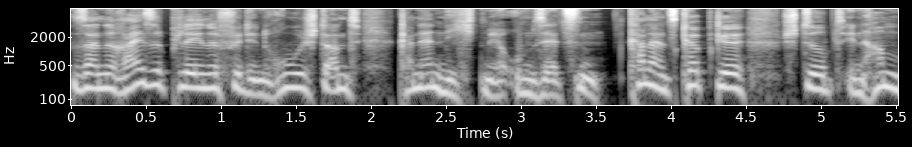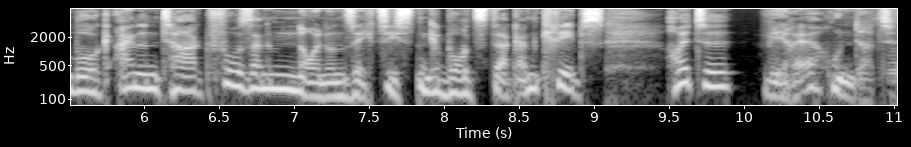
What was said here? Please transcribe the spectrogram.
Seine Reisepläne für den Ruhestand kann er nicht mehr umsetzen. Karl-Heinz Köpke stirbt in Hamburg einen Tag vor seinem 69. Geburtstag an Krebs. Heute wäre er 100.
